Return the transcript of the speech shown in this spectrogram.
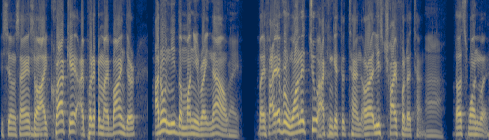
You see what I'm saying? So Mhm. I crack it, I put it in my binder. I don't need the money right now, Right. but if I ever wanted to, I can get the 10 or at least try for the 10. Ah. That's one way,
